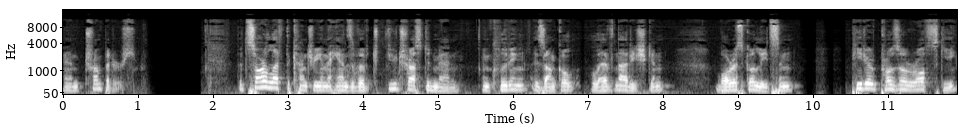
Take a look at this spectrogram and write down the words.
and trumpeters. The Tsar left the country in the hands of a few trusted men, including his uncle Lev Naryshkin, Boris Golitsyn, Peter Prozorovsky,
